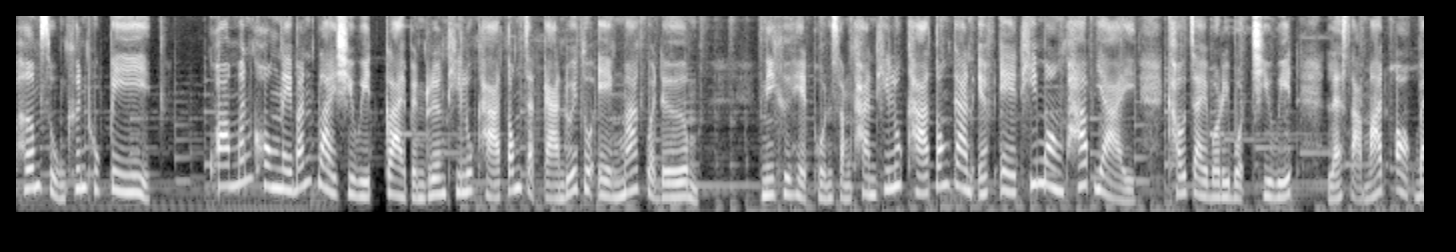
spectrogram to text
เพิ่มสูงขึ้นทุกปี ความมั่นคงในบั้นปลายชีวิตกลายเป็นเรื่องที่ลูกค้าต้องจัดการด้วยตัวเองมากกว่าเดิม นี่คือเหตุผลสำคัญที่ลูกค้าต้องการ FA ที่มองภาพใหญ่ เข้าใจบริบทชีวิต และสามารถออกแบ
